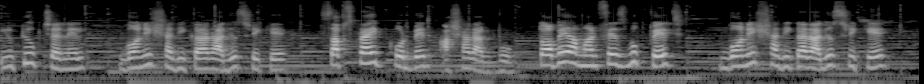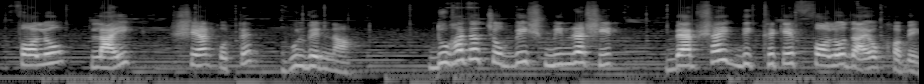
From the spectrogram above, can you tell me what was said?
ইউটিউব চ্যানেল গণেশ সাধিকা রাজশ্রীকে সাবস্ক্রাইব করবেন আশা রাখব। তবে আমার ফেসবুক পেজ গণেশ সাধিকা রাজশ্রীকে ফলো, লাইক, শেয়ার করতে ভুলবেন না। দু মীন রাশির ব্যবসায়িক দিক থেকে ফলদায়ক হবে।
